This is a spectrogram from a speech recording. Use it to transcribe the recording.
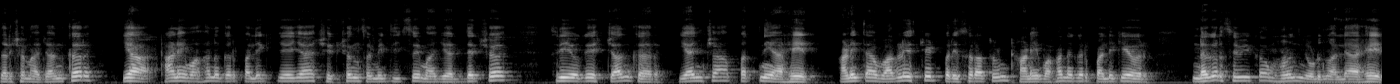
दर्शना जानकर या ठाणे महानगरपालिकेच्या शिक्षण समितीचे माजी अध्यक्ष श्री योगेश जानकर यांच्या पत्नी आहेत आणि त्या वागळे स्टेट परिसरातून ठाणे महानगरपालिकेवर नगरसेविका म्हणून निवडून आल्या आहेत.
